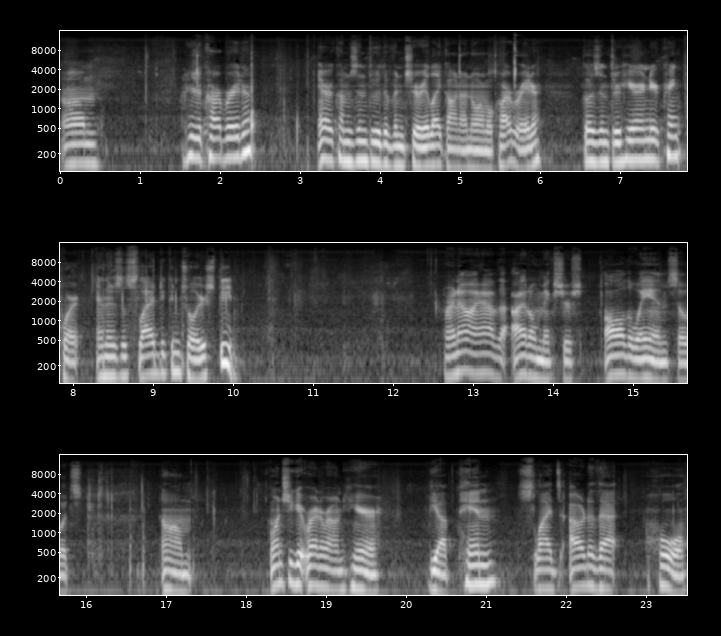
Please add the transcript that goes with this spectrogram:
Um, here's a carburetor. Air comes in through the venturi like on a normal carburetor. Goes in through here into your crank port, and there's a slide to control your speed. Right now I have the idle mixture all the way in, so it's, um, once you get right around here, the uh, pin slides out of that hole.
